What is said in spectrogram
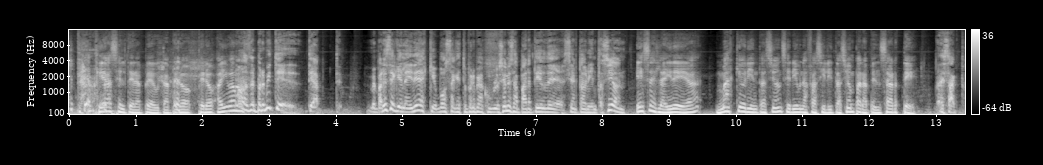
el terapeuta? ¿Qué hace el terapeuta? Pero, pero ahí No, vamos. se permite. Me parece que la idea es que vos saques tus propias conclusiones a partir de cierta orientación. Esa es la idea. Más que orientación sería una facilitación para pensarte. Exacto.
